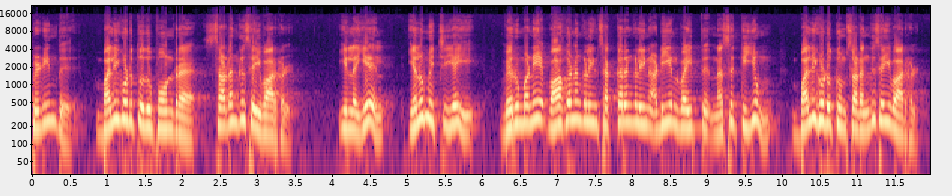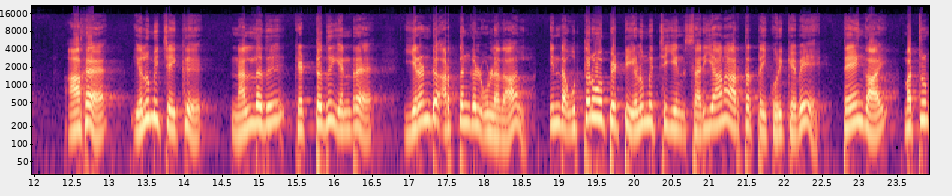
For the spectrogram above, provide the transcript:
பிழிந்து பலி கொடுத்தது போன்ற சடங்கு செய்வார்கள். இல்லையேல் எலுமிச்சையை வெறுமனே வாகனங்களின் சக்கரங்களின் அடியில் வைத்து நசுக்கியும் பலி கொடுக்கும் சடங்கு செய்வார்கள். ஆக எலுமிச்சைக்கு நல்லது கெட்டது என்ற இரண்டு அர்த்தங்கள் உள்ளதால் இந்த உத்தரவு பெட்டி எலுமிச்சையின் சரியான அர்த்தத்தை குறிக்கவே தேங்காய் மற்றும்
